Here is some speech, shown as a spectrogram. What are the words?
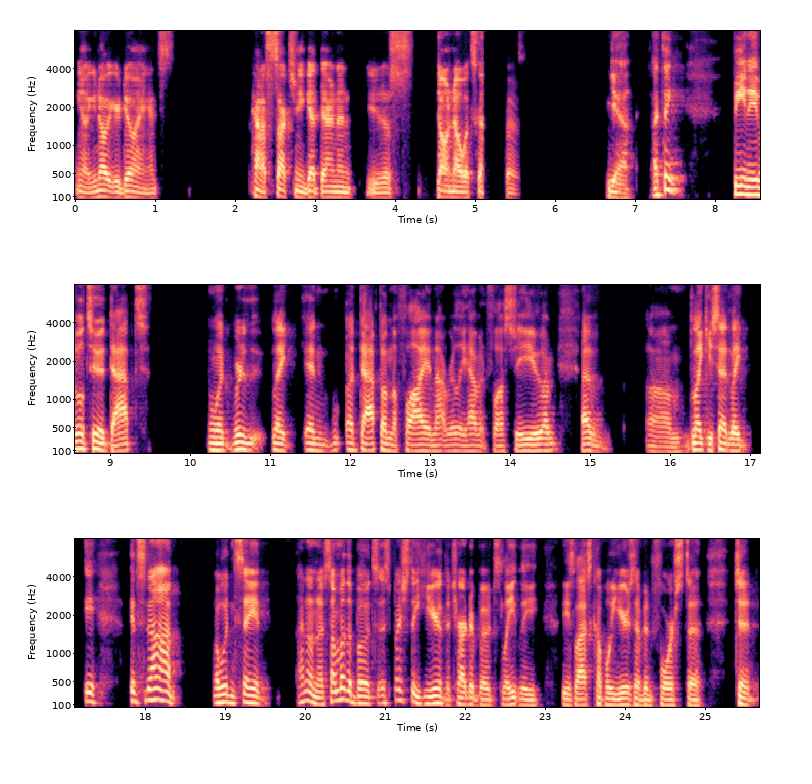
you know you know what you're doing. It's kind of sucks when you get there and then you just don't know what's going to happen Yeah. I think being able to adapt what we're like and adapt on the fly and not really have it fluster you. I'm I've um like you said, like it, it's not I wouldn't say it I don't know. Some of the boats, especially here, the charter boats lately, these last couple years have been forced to to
